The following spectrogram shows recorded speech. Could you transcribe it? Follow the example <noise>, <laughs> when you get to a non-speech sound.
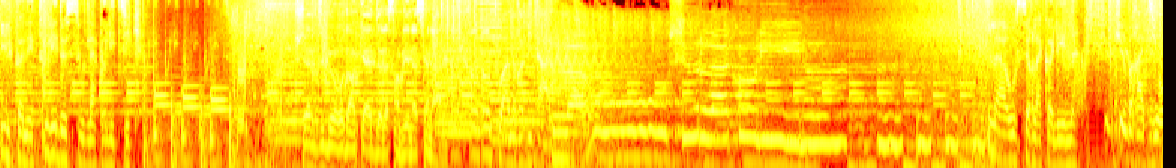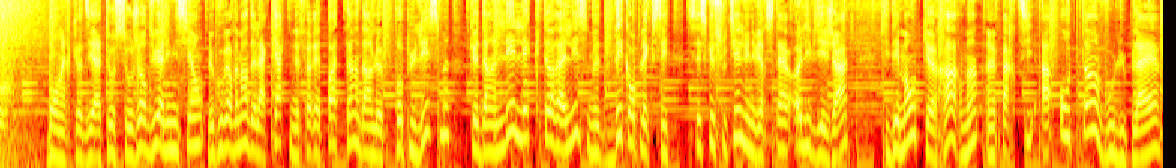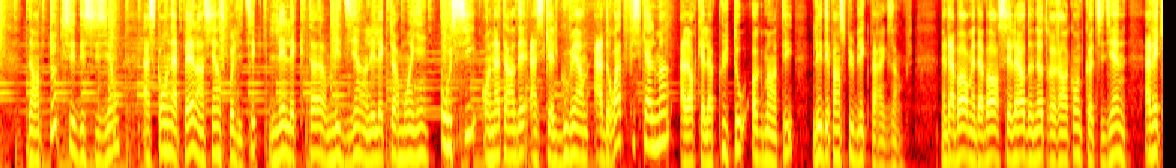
Il connaît tous les dessous de la politique. Chef du bureau d'enquête de l'Assemblée nationale. Antoine Robitaille. Là-haut sur la colline. Là-haut sur la colline. Cube Radio. Bon mercredi à tous. Aujourd'hui à l'émission, le gouvernement de la CAQ ne ferait pas tant dans le populisme que dans l'électoralisme décomplexé. C'est ce que soutient l'universitaire Olivier Jacques, qui démontre que rarement un parti a autant voulu plaire dans toutes ses décisions à ce qu'on appelle en sciences politiques l'électeur médian, l'électeur moyen. Aussi, on attendait à ce qu'elle gouverne à droite fiscalement alors qu'elle a plutôt augmenté les dépenses publiques, par exemple. Mais d'abord, mais d'abord, c'est l'heure de notre rencontre quotidienne avec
